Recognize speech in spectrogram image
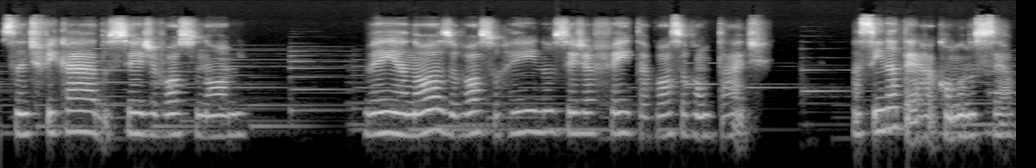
santificado seja o vosso nome. Venha a nós o vosso reino, seja feita a vossa vontade, assim na terra como no céu.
